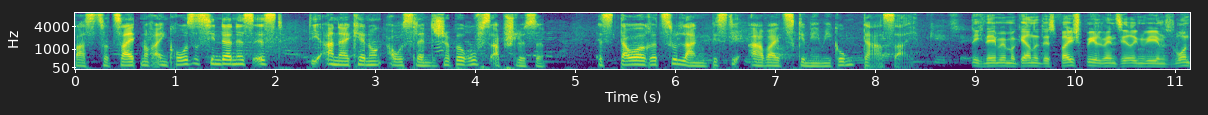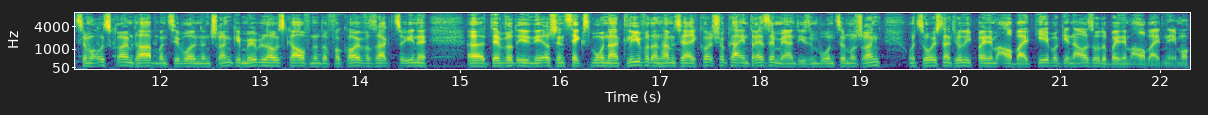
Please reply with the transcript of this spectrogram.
Was zurzeit noch ein großes Hindernis ist, die Anerkennung ausländischer Berufsabschlüsse. Es dauere zu lang, bis die Arbeitsgenehmigung da sei. Ich nehme immer gerne das Beispiel, wenn Sie irgendwie im Wohnzimmer ausgeräumt haben und Sie wollen einen Schrank im Möbelhaus kaufen und der Verkäufer sagt zu Ihnen, äh, der wird Ihnen erst in sechs Monaten geliefert, dann haben Sie eigentlich schon kein Interesse mehr an diesem Wohnzimmerschrank. Und so ist natürlich bei einem Arbeitgeber genauso oder bei einem Arbeitnehmer.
